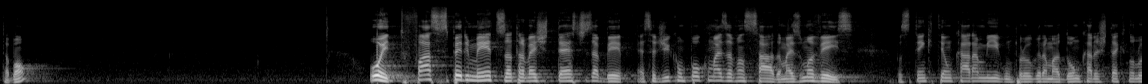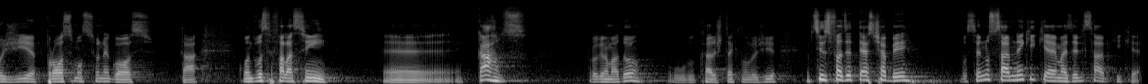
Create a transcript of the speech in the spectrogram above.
Tá bom? Oito, faça experimentos através de testes AB. Essa dica é um pouco mais avançada, mais uma vez. Você tem que ter um cara amigo, um programador, um cara de tecnologia próximo ao seu negócio. Tá? Quando você fala assim, é, Carlos, programador, o cara de tecnologia, eu preciso fazer teste AB. Você não sabe nem o que é, mas ele sabe o que é.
